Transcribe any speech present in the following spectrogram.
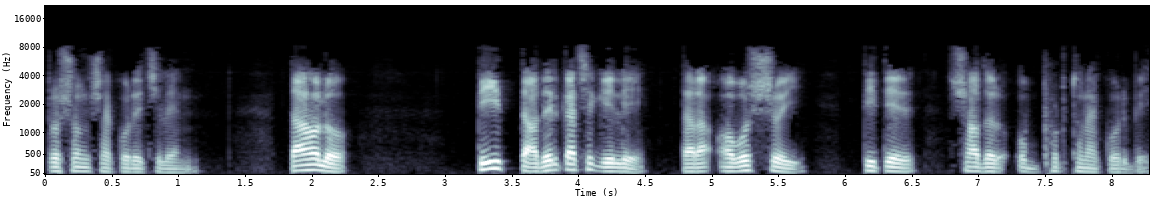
প্রশংসা করেছিলেন। তা হল, তিত তাদের কাছে গেলে তারা অবশ্যই তিতের সাদর অভ্যর্থনা করবে।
